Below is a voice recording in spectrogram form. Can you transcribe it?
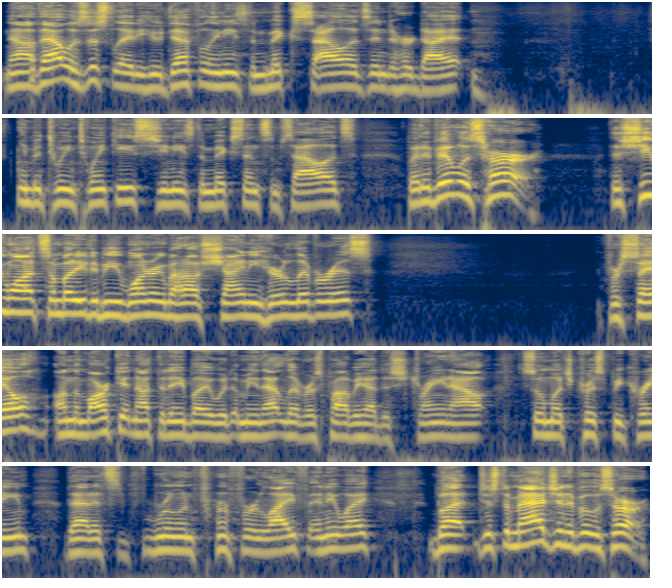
Now, that was this lady who definitely needs to mix salads into her diet. In between Twinkies, she needs to mix in some salads. But if it was her, does she want somebody to be wondering about how shiny her liver is? For sale on the market? Not that anybody would, I mean, that liver has probably had to strain out so much Krispy Kreme that it's ruined for, for life anyway. But just imagine if it was her.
